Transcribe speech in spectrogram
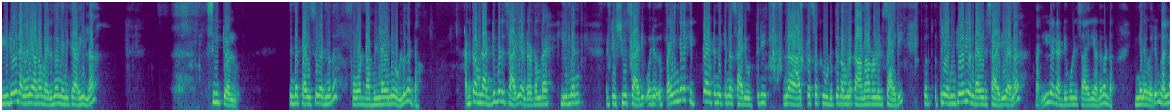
വീഡിയോയിൽ എങ്ങനെയാണോ വരുന്നതെന്ന് എനിക്കറിയില്ല. സി ട്വൽവ് ഇതിന്റെ പ്രൈസ് വരുന്നത് ഫോർ ഡബിൾ നയനേ ഉള്ളൂ കേട്ടോ. അടുത്ത നമ്മുടെ അടിപൊളി സാരി കേട്ടോ നമ്മുടെ ലിനൻ ടിഷ്യൂ സാരി ഒരു ഭയങ്കര ഹിറ്റായിട്ട് നിൽക്കുന്ന സാരി ഒത്തിരി ആക്ട്രസ് ഒക്കെ ഉടുത്ത് നമ്മൾ കാണാറുള്ള ഒരു സാരി. ഒത്തിരി എൻക്വയറി ഉണ്ടായ ഒരു സാരിയാണ്. നല്ലൊരു അടിപൊളി സാരിയാണ് കണ്ടോ? ഇങ്ങനെ വരും. നല്ല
